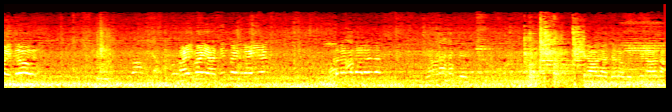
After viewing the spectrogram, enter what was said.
bệnh đâu Bay bay à? Xin bay ngay nhé Lên lên lên lên Khi nào giờ chờ đợi khi nào? giờ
